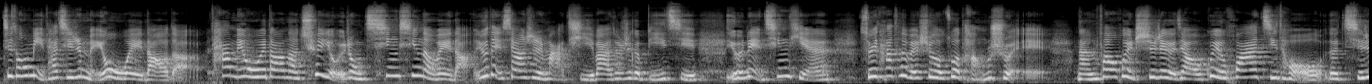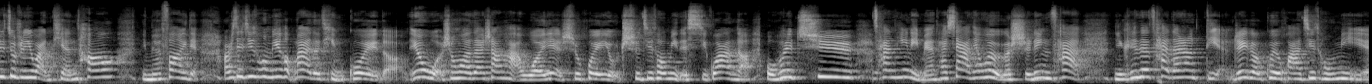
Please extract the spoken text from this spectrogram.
鸡头。米它其实没有味道的，它没有味道呢，却有一种清新的味道，有点像是马蹄吧，就是这个比起有点清甜，所以它特别适合做糖水。南方会吃这个叫桂花鸡头，那其实就是一碗甜汤，里面放一点，而且鸡头米卖的挺贵的。因为我生活在上海，我也是会有吃鸡头米的习惯的。我会去餐厅里面，它夏天会有个时令菜，你可以在菜单上点这个桂花鸡头米。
